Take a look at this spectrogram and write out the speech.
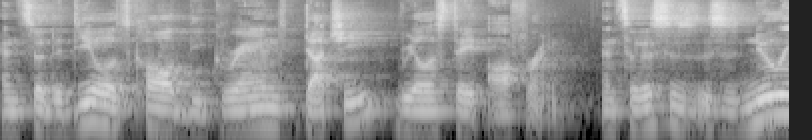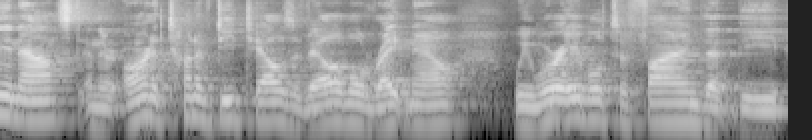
And so the deal is called the Grand Duchy Real Estate Offering. And so this is this is newly announced and there aren't a ton of details available right now. We were able to find that the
